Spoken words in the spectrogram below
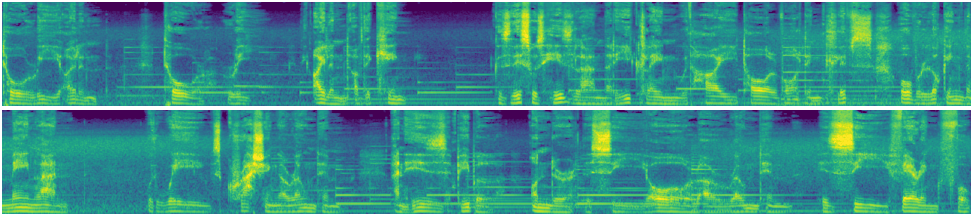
Tory Island. Tory, the island of the king. Because this was his land that he claimed with high, tall, vaulting cliffs overlooking the mainland, with waves crashing around him, and his people under the sea, all around him, his sea-faring folk,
